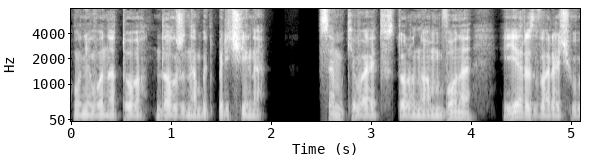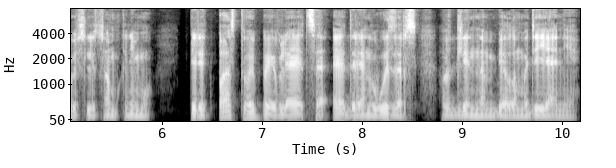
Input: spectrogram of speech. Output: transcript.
у него на то должна быть причина. Сэм кивает в сторону Амвона, и я разворачиваюсь лицом к нему — Перед паствой появляется Эдриан Уизерс в длинном белом одеянии.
